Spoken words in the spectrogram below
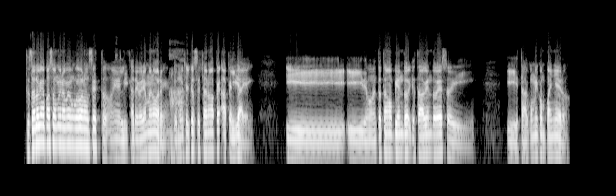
¿Tú sabes lo que me pasó a mí en un juego de baloncesto en categoría menores? Los muchachos se echaron a, pelear ahí. Y, y, de momento estamos viendo, yo estaba viendo eso y, y estaba con mi compañero.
